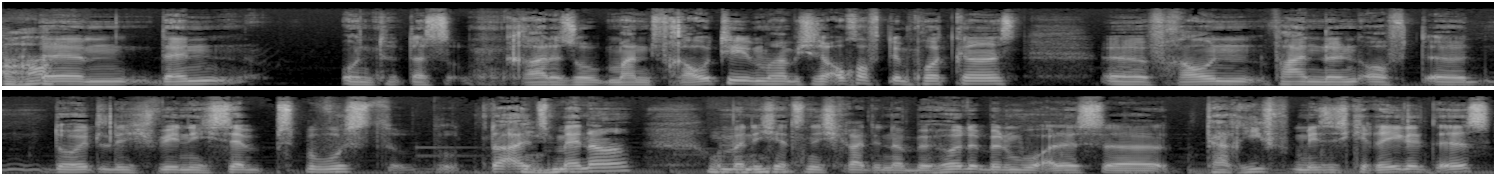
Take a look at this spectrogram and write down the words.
Ähm, denn und das gerade so Mann-Frau-Themen habe ich ja auch oft im Podcast. Äh, Frauen verhandeln oft äh, deutlich wenig selbstbewusst als mhm. Männer. Und mhm. wenn ich jetzt nicht gerade in der Behörde bin, wo alles äh, tarifmäßig geregelt ist,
